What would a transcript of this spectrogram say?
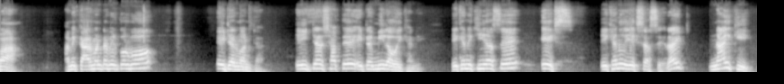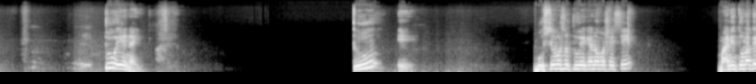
বা আমি কার মানটা বের করব? এইটার মানটা। এইটার সাথে এটা মিলাও এখানে। এখানে কি আছে? এক্স এখানেও এক্স আছে রাইট নাই কি টু এ নাই টু এ বুঝতে পারছ টু এ কেন বসাইছি? মানে তোমাকে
